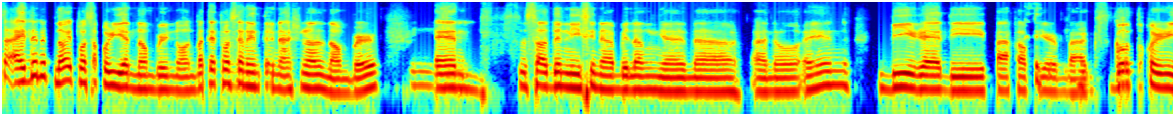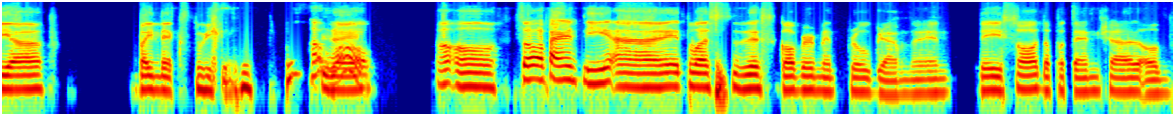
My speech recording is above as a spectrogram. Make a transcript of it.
So I didn't know it was a Korean number noon, but it was an international number. And so suddenly sinabi lang niya na ano, ayun, be ready, pack up your bags, go to Korea by next week. oh, Right. wow. Oo. So apparently, uh, it was this government program and they saw the potential of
